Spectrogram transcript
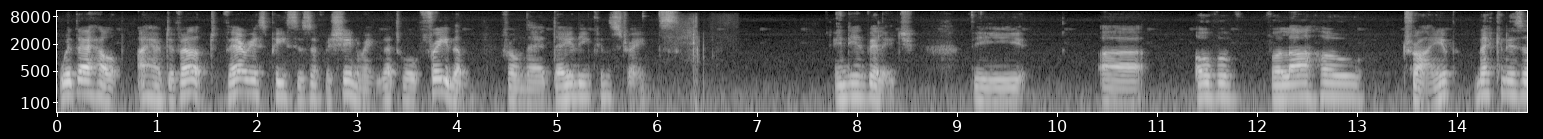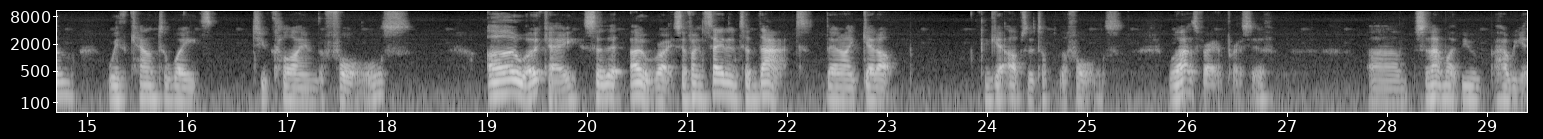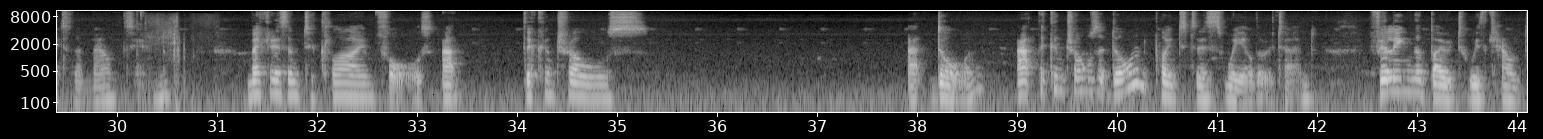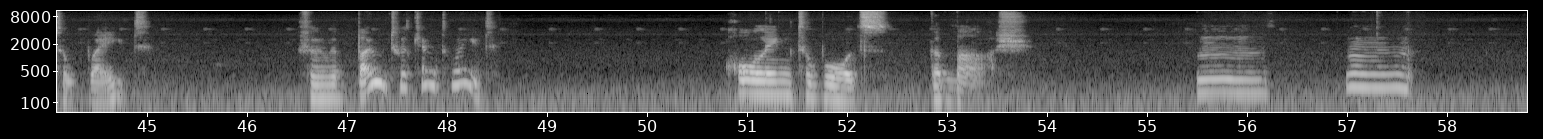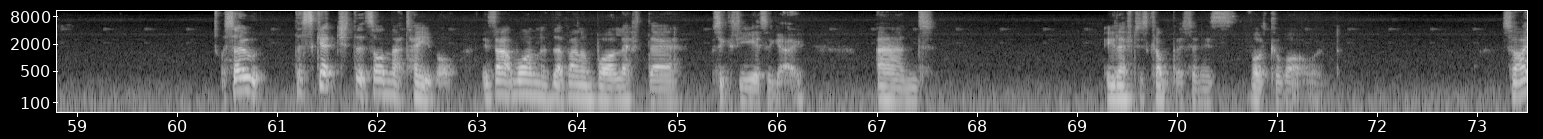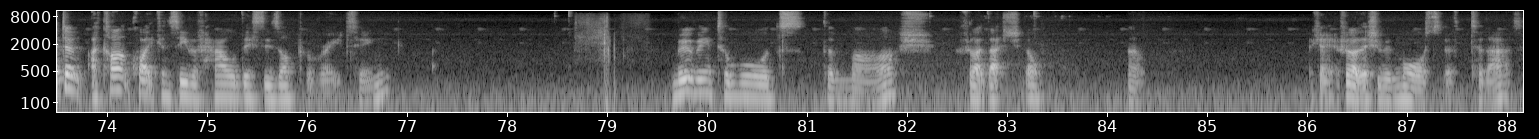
With their help, I have developed various pieces of machinery that will free them from their daily constraints. Indian village. The uh, Ovalaho tribe mechanism with counterweights to climb the falls. Oh, okay. So that oh right. So if I can sail into that, then I get up, can get up to the top of the falls. Well, that's very impressive. Um, so that might be how we get to the mountain. Mechanism to climb falls at the controls at dawn at the controls at dawn, point to this wheel that we've turned, filling the boat with counterweight. Filling the boat with counterweight. Hauling towards the marsh. Hmm. Hmm. So, the sketch that's on that table, is that one that Valembois left there 60 years ago? And he left his compass and his vodka bottle. So I don't, I can't quite conceive of how this is operating. Moving towards the marsh. I feel like that should. Oh, no. Okay, I feel like there should be more to that.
